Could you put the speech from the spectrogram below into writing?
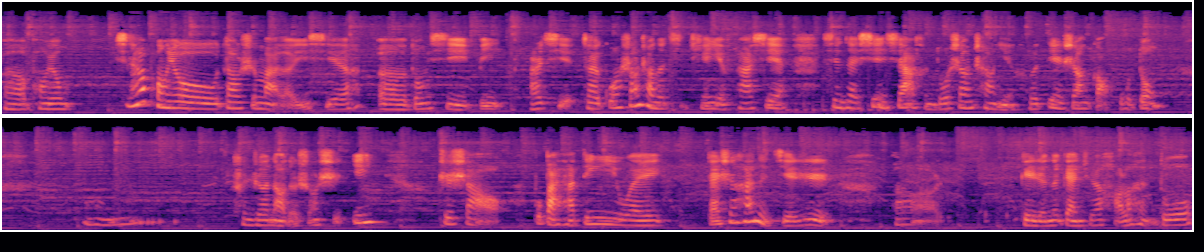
呃，朋友。其他朋友倒是买了一些呃东西，并而且在逛商场的几天也发现，现在线下很多商场也和电商搞活动，嗯，很热闹的双十一，至少不把它定义为单身汉的节日，呃，给人的感觉好了很多。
